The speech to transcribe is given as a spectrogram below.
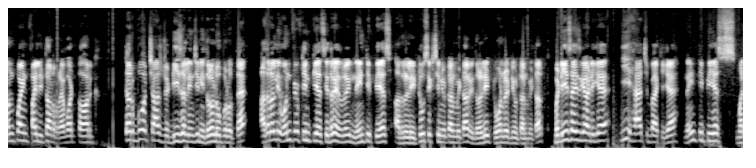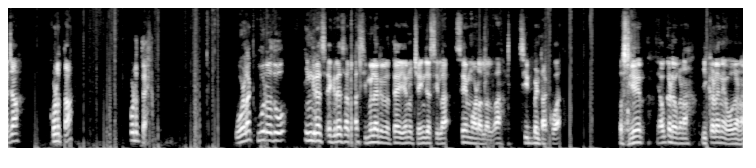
one point five litre Revotorq turbo charge diesel engine ಇದರಲ್ಲೂ ಬರುತ್ತೆ. ಅದರಲ್ಲಿ ಒನ್ ಫಿಫ್ಟೀನ್ ಪಿ ಎಸ್ ಇದ್ರೆ ಇದರಲ್ಲಿ ನೈಂಟಿ ಪಿ ಎಸ್ ಅದರಲ್ಲಿ ಟೂ ಸಿಕ್ಸ್ಟಿ ನ್ಯೂಟನ್ ಮೀಟರ್ ಇದರಲ್ಲಿ two hundred newton metre but ಈ ಸೈಜ್ ಗಾಡಿಗೆ, ಈ ಹ್ಯಾಚ್ ಬ್ಯಾಕಿಗೆ ನೈಂಟಿ ಪಿ ಎಸ್ ಮಜಾ ಕೊಡುತ್ತಾ? ಕೊಡುತ್ತೆ. ಒಳಗೆ ಕೂರೋದು ಇಂಗ್ರೆಸ್ ಎಗ್ರೆಸ್ ಎಲ್ಲ ಸಿಮಿಲರ್ ಇರುತ್ತೆ, ಏನು ಚೇಂಜಸ್ ಇಲ್ಲ ಸೇಮ್ ಮಾಡಲ್ ಅಲ್ವಾ? ಸೀಟ್ ಬೆಲ್ಟ್ ಹಾಕುವ. ಫಸ್ಟ್ ಗೇರ್ ಯಾವ ಕಡೆ ಹೋಗೋಣ? ಈ ಕಡೆನೇ ಹೋಗೋಣ,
